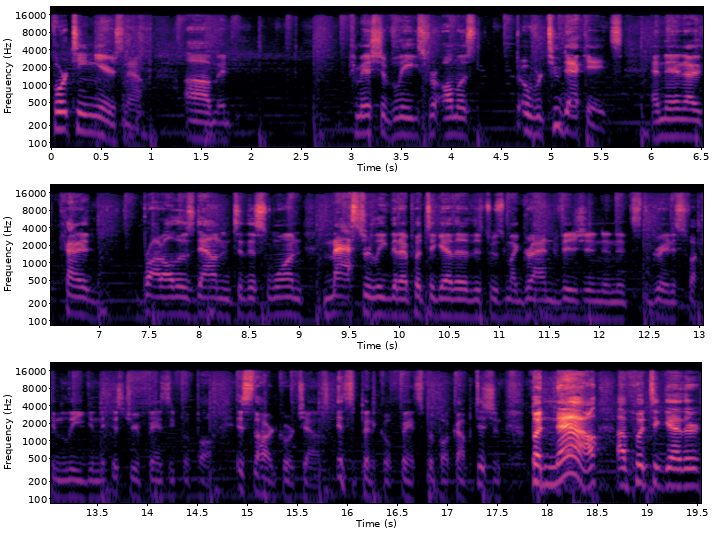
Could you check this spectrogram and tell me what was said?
14 years now. Um, it, commish of leagues for almost over two decades. And then I kind of brought all those down into this one master league that I put together. This was my grand vision, and it's the greatest fucking league in the history of fantasy football. It's the Hardcore Challenge. It's the pinnacle fantasy football competition. But now I've put together,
